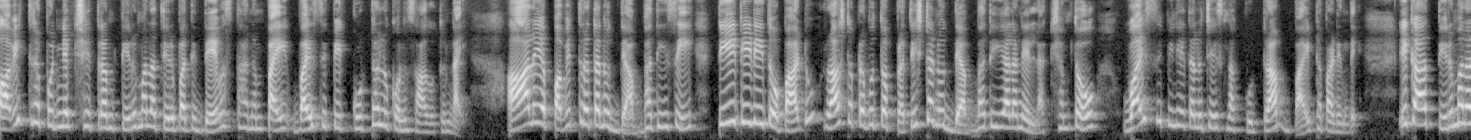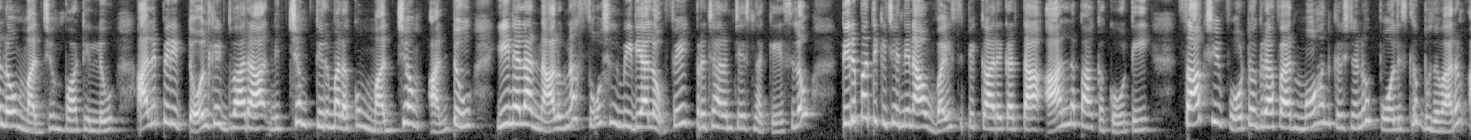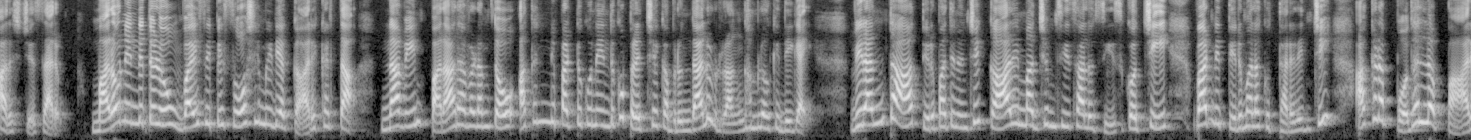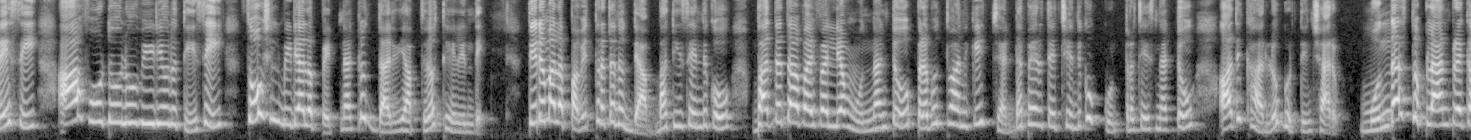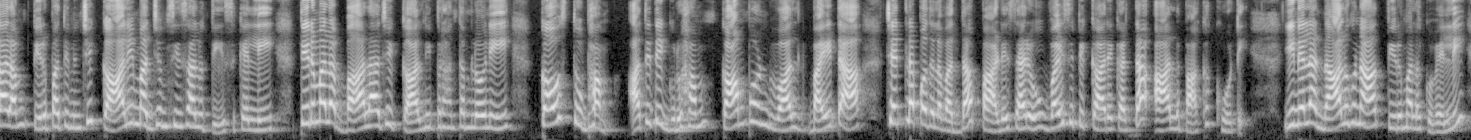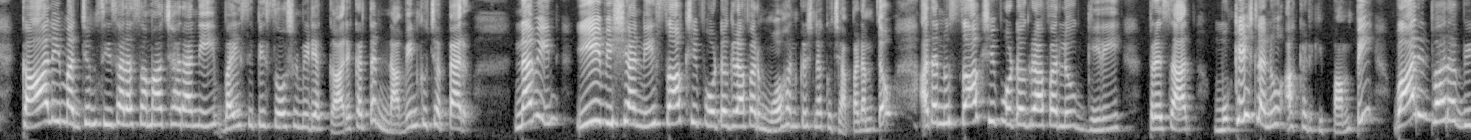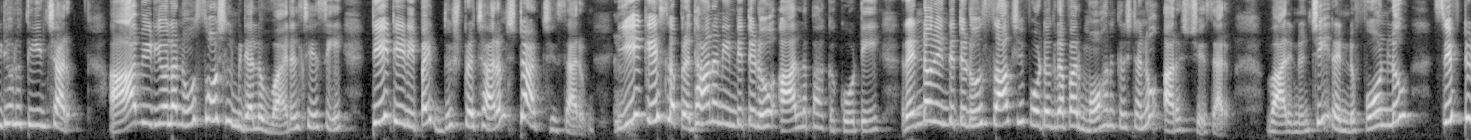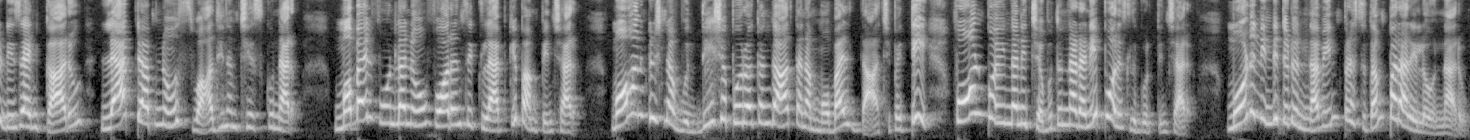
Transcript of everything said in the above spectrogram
పవిత్ర పుణ్యక్షేత్రం తిరుమల తిరుపతి దేవస్థానంపై వైసీపీ కుట్రలు కొనసాగుతున్నాయి. ఆలయ పవిత్రతను దెబ్బతీసి టీటీడీతో పాటు రాష్ట్ర ప్రభుత్వ ప్రతిష్టను దెబ్బతీయాలనే లక్ష్యంతో వైసీపీ నేతలు చేసిన కుట్ర బయటపడింది. ఇక తిరుమలలో మద్యం బాటిళ్ళు అలిపిరి టోల్గేట్ ద్వారా నిత్యం తిరుమలకు మద్యం అంటూ ఈ నెల నాలుగున సోషల్ మీడియాలో ఫేక్ ప్రచారం చేసిన కేసులో తిరుపతికి చెందిన వైసీపీ కార్యకర్త ఆళ్ళపాక కోటి సాక్షి ఫోటోగ్రాఫర్ మోహన్ కృష్ణను పోలీసులు బుధవారం అరెస్ట్ చేశారు. మరో నిందితుడు వైసీపీ సోషల్ మీడియా కార్యకర్త నవీన్ పరారవడంతో అతన్ని పట్టుకునేందుకు ప్రత్యేక బృందాలు రంగంలోకి దిగాయి. వీరంతా తిరుపతి నుంచి కాలి మద్యం సీసాలు తీసుకొచ్చి వాటిని తిరుమలకు తరలించి అక్కడ పొదల్లో పారేసి ఆ ఫోటోలు వీడియోలు తీసి సోషల్ మీడియాలో పెట్టినట్లు దర్యాప్తులో తేలింది. తిరుమల పవిత్రతను దెబ్బతీసేందుకు భద్రతా వైఫల్యం ఉందంటూ ప్రభుత్వానికి చెడ్డ పేరు తెచ్చేందుకు కుట్ర చేసినట్టు అధికారులు గుర్తించారు. ముందస్తు ప్లాన్ ప్రకారం తిరుపతి నుంచి ఖాళీ మద్యం సీసాలు తీసుకెళ్ళి తిరుమల బాలాజీ కాలనీ ప్రాంతంలోని కౌస్తుభం అతిథి గృహం కాంపౌండ్ వాల్ బయట చెట్ల పొదల వద్ద పాడేశారు వైసీపీ కార్యకర్త ఆళ్ళపాక కోటి. ఈ నెల నాలుగున తిరుమలకు వెళ్ళి ఖాళీ మద్యం సీసాల సమాచారాన్ని వైసీపీ సోషల్ మీడియా కార్యకర్త నవీన్కు చెప్పారు. నవీన్ ఈ విషయాన్ని సాక్షి ఫోటోగ్రాఫర్ మోహన్ కృష్ణకు చెప్పడంతో అతను సాక్షి ఫోటోగ్రాఫర్లు గిరి ప్రసాద్ ముఖేష్లను అక్కడికి పంపి వారి ద్వారా వీడియోలు తీయించారు. ఆ వీడియోలను సోషల్ మీడియాలో వైరల్ చేసి టీటీడీపై దుష్ప్రచారం స్టార్ట్ చేశారు. ఈ కేసులో ప్రధాన నిందితుడు ఆళ్ళపాక కోటి రెండో నిందితుడు సాక్షి ఫోటోగ్రాఫర్ మోహన్ కృష్ణను అరెస్ట్ చేశారు. వారి నుంచి రెండు ఫోన్లు స్విఫ్ట్ డిజైన్ కారు ల్యాప్టాప్ను స్వాధీనం చేసుకున్నారు. మొబైల్ ఫోన్లను ఫోరెన్సిక్ ల్యాబ్కి పంపించారు. మోహన్ కృష్ణ ఉద్దేశపూర్వకంగా తన మొబైల్ దాచిపెట్టి ఫోన్ పోయిందని చెబుతున్నాడని పోలీసులు గుర్తించారు. మూడు నిందితుడు నవీన్ ప్రస్తుతం పరారీలో ఉన్నారు.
